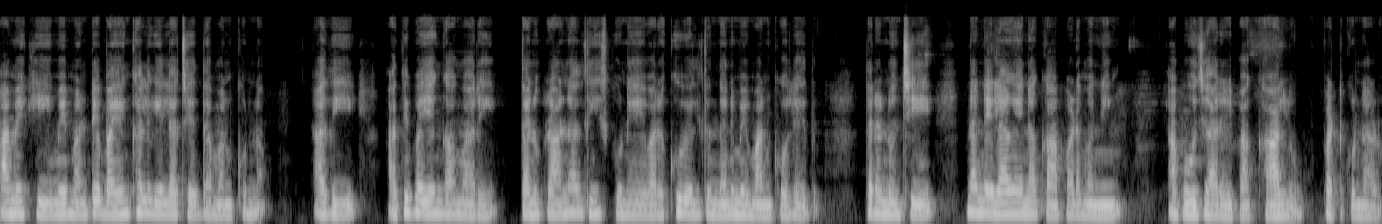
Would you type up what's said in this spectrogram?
ఆమెకి మేమంటే భయం కలిగేలా చేద్దాం అనుకున్నాం. అది అతి భయంగా మారి తను ప్రాణాలు తీసుకునే వరకు వెళ్తుందని మేము అనుకోలేదు. తన నుంచి నన్ను ఎలాగైనా కాపాడమని ఆ పూజారి కాళ్ళు పట్టుకున్నాడు.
